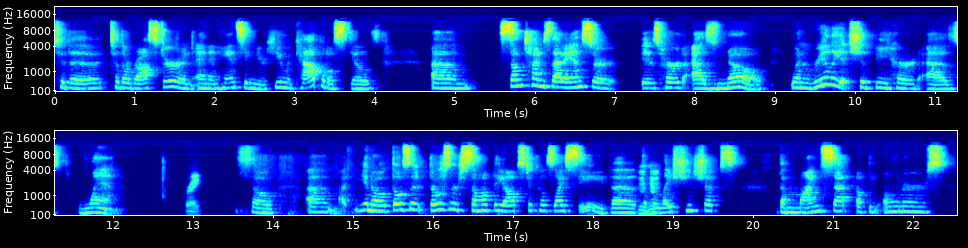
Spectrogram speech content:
to the to the roster and, and enhancing your human capital skills um, sometimes that answer is heard as no when really it should be heard as when right so um, you know those are those are some of the obstacles i see the the mm-hmm. relationships the mindset of the owners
